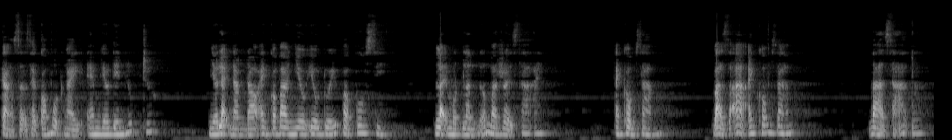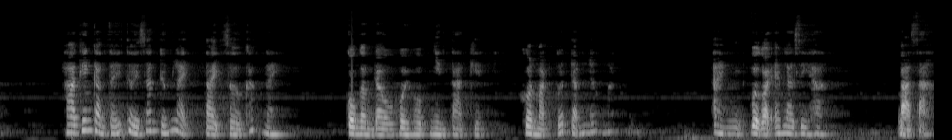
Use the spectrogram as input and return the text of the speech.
Càng sợ sẽ có một ngày em nhớ đến lúc trước. Nhớ lại năm đó anh có bao nhiêu yêu đuối và vô sỉ. Lại một lần nữa mà rời xa anh. Anh không dám. Bà xã, anh không dám. Bà xã ư. Hà Kinh cảm thấy thời gian đứng lại tại giờ khắc này. Cô ngẩng đầu hồi hộp nhìn Tạ Kiệt, khuôn mặt ướt đẫm nước mắt. Anh vừa gọi em là gì hả? Bà xã.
